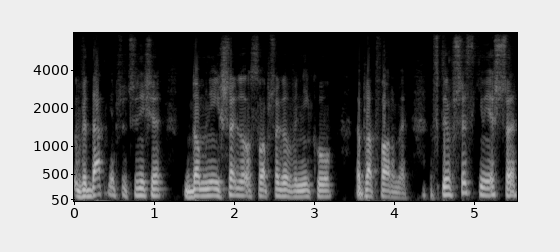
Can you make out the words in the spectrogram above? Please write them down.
wydatnie przyczyni się do mniejszego, słabszego wyniku Platformy. W tym wszystkim jeszcze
